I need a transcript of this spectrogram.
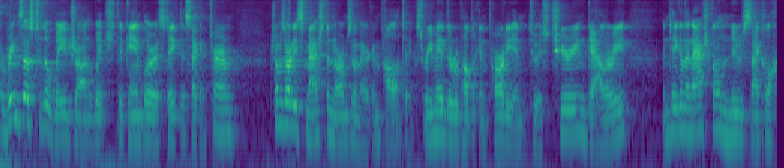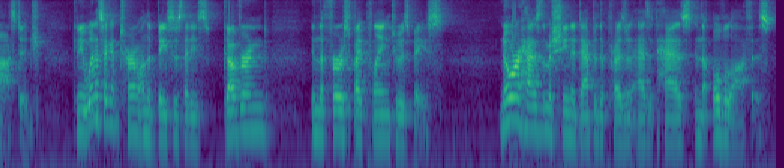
It brings us to the wager on which the gambler has staked a second term. Trump has already smashed the norms of American politics, remade the Republican Party into his cheering gallery, and taken the national news cycle hostage. Can he win a second term on the basis that he's governed in the first by playing to his base? Nowhere has the machine adapted the president as it has in the Oval Office.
